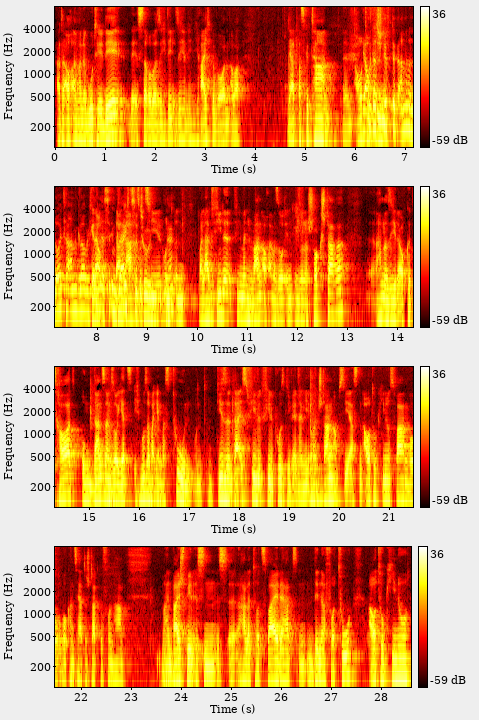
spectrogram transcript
hatte auch einfach eine gute Idee. Der ist darüber sicherlich, nicht reich geworden, aber der hat was getan. ja, und das stiftet andere Leute an, glaube ich, genau, dann es ihm gleich zu tun. Und, ne? und, weil halt viele, viele Menschen waren auch einfach so in, in so einer Schockstarre haben dann sich auch getrauert, um dann zu sagen, so jetzt, ich muss aber irgendwas tun. Und, und diese, da ist viel, viel positive Energie auch entstanden, ob es die ersten Autokinos waren, wo, wo Konzerte stattgefunden haben. Mein Beispiel ist, ein, ist äh, Halle Tor 2, der hat ein Dinner for Two, Autokino,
